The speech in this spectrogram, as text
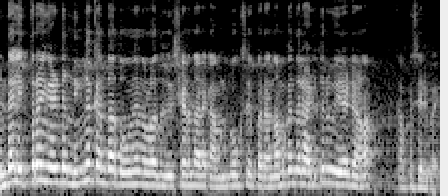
എന്തായാലും ഇത്രയും കേട്ട് നിങ്ങൾക്ക് എന്താ തോന്നിയെന്നുള്ളത് തീർച്ചയായിട്ടും കമന്റ് ബോക്സിൽ പറയാം. നമുക്ക് എന്തായാലും അടുത്തൊരു വീഡിയോ കാണാം. അപ്പോൾ ശരി ബൈ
